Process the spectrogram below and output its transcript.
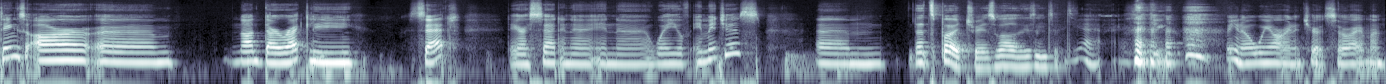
things are um, not directly set; they are set in a in a way of images. Um, That's poetry as well, isn't it? yeah, exactly. you know, we are in a church, so I'm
